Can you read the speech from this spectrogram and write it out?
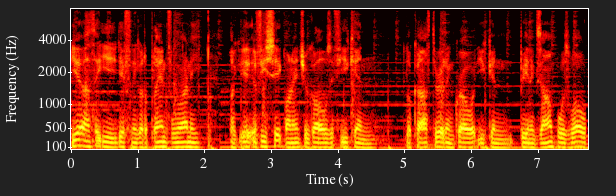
Yeah, I think you definitely got a plan for money. Like if you set financial goals, if you can look after it and grow it, you can be an example as well.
